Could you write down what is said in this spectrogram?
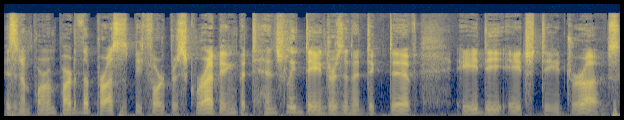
is an important part of the process before prescribing potentially dangerous and addictive ADHD drugs.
